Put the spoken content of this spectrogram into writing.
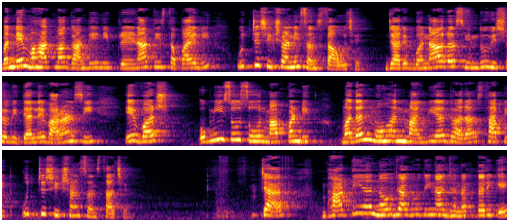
બંને મહાત્મા ગાંધીની પ્રેરણાથી સ્થપાયેલી ઉચ્ચ શિક્ષણની સંસ્થાઓ છે. જ્યારે બનારસ હિન્દુ વિશ્વવિદ્યાલય વારાણસી એ વર્ષ ઓગણીસો સોળમાં પંડિત મદન મોહન માલવીય દ્વારા સ્થાપિત ઉચ્ચ શિક્ષણ સંસ્થા છે. ચાર, ભારતીય નવજાગૃતિના જનક તરીકે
